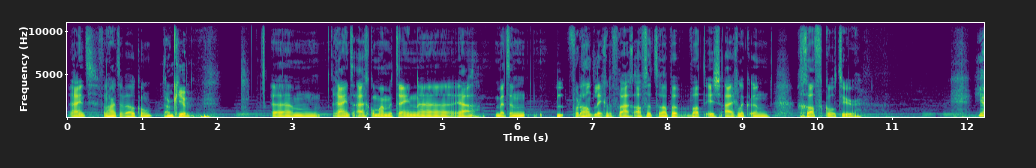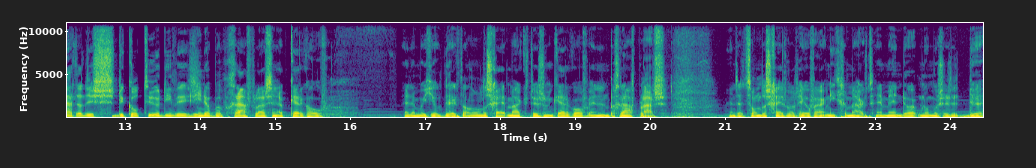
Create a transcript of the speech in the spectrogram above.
Rijnt, van harte welkom. Dank je. Um, Rijnt, eigenlijk om maar meteen uh, ja, met een voor de hand liggende vraag af te trappen. Wat is eigenlijk een grafcultuur? Ja, dat is de cultuur die we zien op begraafplaatsen en op kerkhoven. En dan moet je ook direct een onderscheid maken tussen een kerkhof en een begraafplaats. En dat onderscheid wordt heel vaak niet gemaakt. In mijn dorp noemen ze de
